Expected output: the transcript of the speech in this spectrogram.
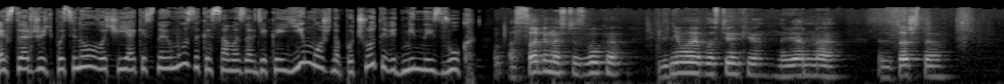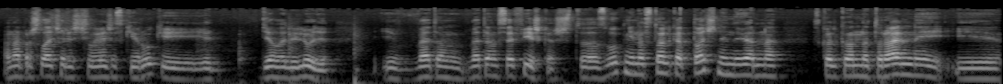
Як стверджують поціновувачі якісної музики, саме завдяки їм можна почути відмінний звук. Особенностью звука виниловой пластинки, наверное, это то, что она прошла через человеческие руки и ее делали люди. И в этом, в этом вся фишка, что звук не настолько точный, наверное, сколько он натуральный и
